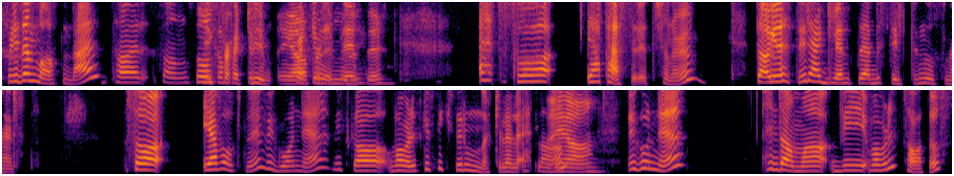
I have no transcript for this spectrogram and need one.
Fordi den maten der tar sånn ca. 40 ja, 40 40 minutter. minutter. Etterpå Jeg passer ut, skjønner du. Dagen etter jeg glemte jeg bestilte noe som helst. Så jeg våkner, vi går ned. Vi skal hva var det, skal fikse romnøkkel eller et eller annet. Ja. Vi går ned. Hun dama vi, Hva var det hun sa til oss?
